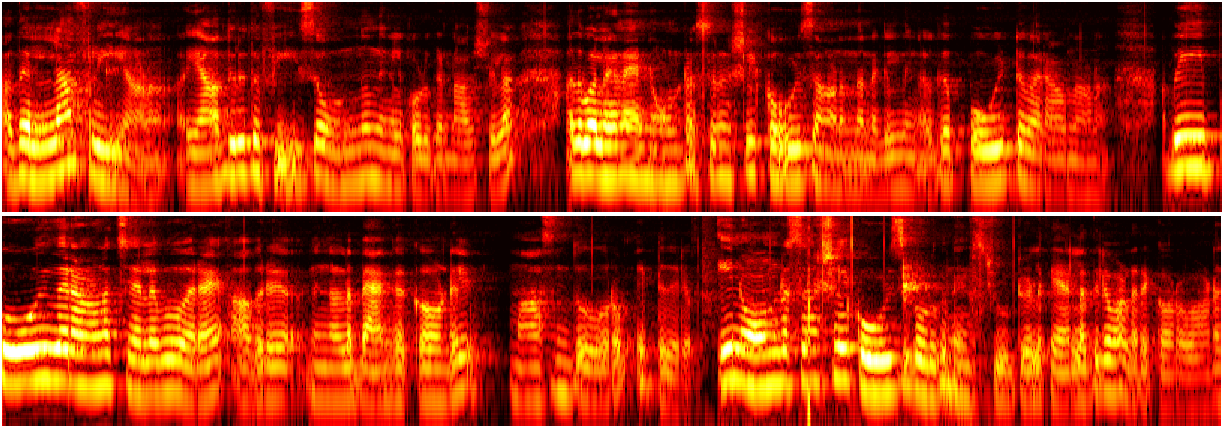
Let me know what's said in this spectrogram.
അതെല്ലാം ഫ്രീ ആണ് യാതൊരുവിധ ഫീസോ ഒന്നും നിങ്ങൾ കൊടുക്കേണ്ട ആവശ്യമില്ല. അതുപോലെ തന്നെ നോൺ റെസിഡൻഷ്യൽ കോഴ്സ് ആണെന്നുണ്ടെങ്കിൽ നിങ്ങൾക്ക് പോയിട്ട് വരാവുന്നതാണ്. അപ്പോൾ ഈ പോയി വരാനുള്ള ചിലവ് വരെ അവർ നിങ്ങളുടെ ബാങ്ക് അക്കൗണ്ടിൽ മാസം തോറും ഇട്ട് തരും. ഈ നോൺ റെസിഡൻഷ്യൽ കോഴ്സ് കൊടുക്കുന്ന ഇൻസ്റ്റിറ്റ്യൂട്ടുകൾ കേരളത്തിൽ വളരെ കുറവാണ്.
